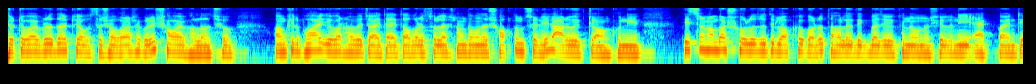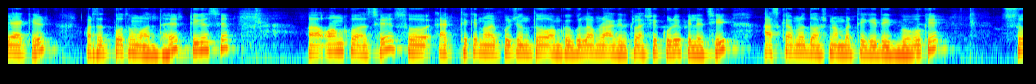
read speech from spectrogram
ছোট্ট ভাই ব্রাদার কি অবস্থা? সবার আশা করি সবাই ভালো আছো। অঙ্কের ভয় এবার হবে জয়, তাই তো আবার চলে আসলাম তোমাদের সপ্তম শ্রেণির আরও একটি অঙ্ক নিয়ে। পৃষ্ঠা নাম্বার ষোলো যদি লক্ষ্য করো, তাহলে দেখবা যে ওইখানে অনুশীলনী এক পয়েন্ট একের অর্থাৎ প্রথম অধ্যায়ের, ঠিক আছে? অঙ্ক আছে সো এক থেকে নয় পর্যন্ত অঙ্কগুলো আমরা আগের ক্লাসে করে ফেলেছি। আজকে আমরা দশ নম্বর থেকে দেখব ওকে সো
